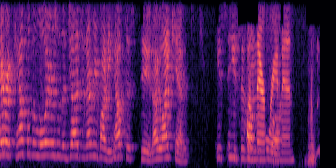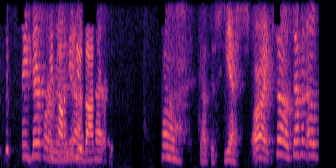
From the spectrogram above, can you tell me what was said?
Erik, help with the lawyers and the judge and everybody. Help this dude. I like him. He's he's He says, called I'm there for you, man. He's there for He's him. telling man. you yeah, you got exactly. Oh, got this. Yes. All right. So seven oh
